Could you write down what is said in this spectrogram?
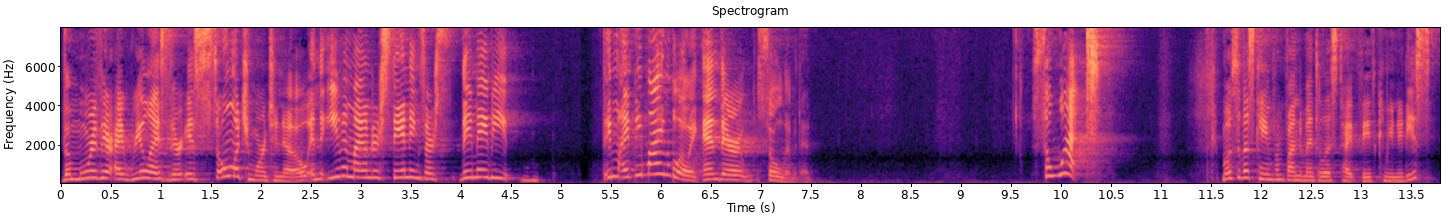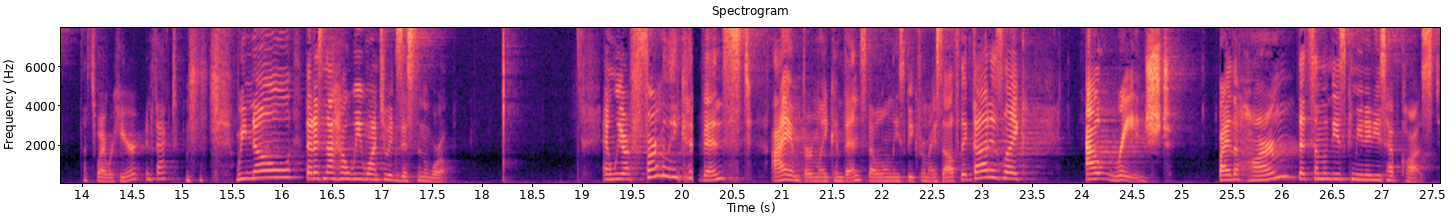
The more there I realize there is so much more to know, and even my understandings are they may be they might be mind blowing, and they're so limited. So what? Most of us came from fundamentalist type faith communities. That's why we're here, in fact. we know that is not how we want to exist in the world. And we are firmly convinced, I am firmly convinced, I'll only speak for myself, that God is like outraged by the harm that some of these communities have caused.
